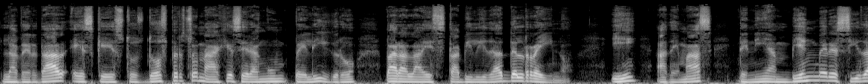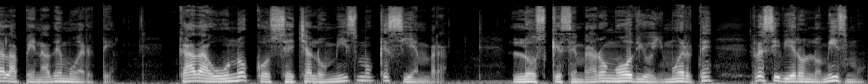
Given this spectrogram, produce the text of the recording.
La verdad es que estos dos personajes eran un peligro para la estabilidad del reino, y, además, tenían bien merecida la pena de muerte. Cada uno cosecha lo mismo que siembra. Los que sembraron odio y muerte recibieron lo mismo,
